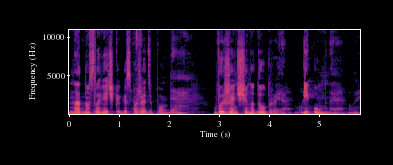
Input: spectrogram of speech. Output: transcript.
На одно словечко, госпожа Дюпон. Да. Вы женщина добрая Ой. и умная. Ой.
